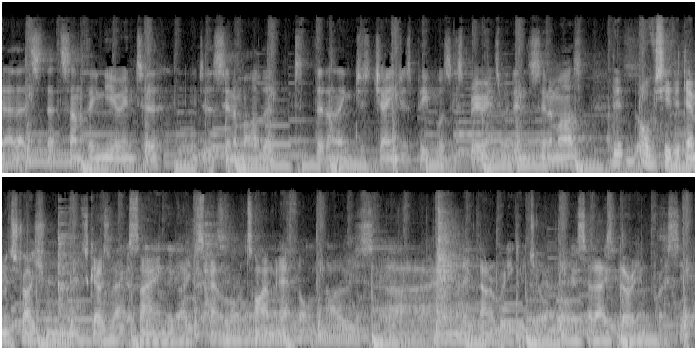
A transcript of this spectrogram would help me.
you know, that's that's something new into into the cinema that that I think just changes people's experience within the cinemas. The, obviously, the demonstration goes without saying that they've spent a lot of time and effort on those, uh, and they've done a really good job there. So that's very impressive,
